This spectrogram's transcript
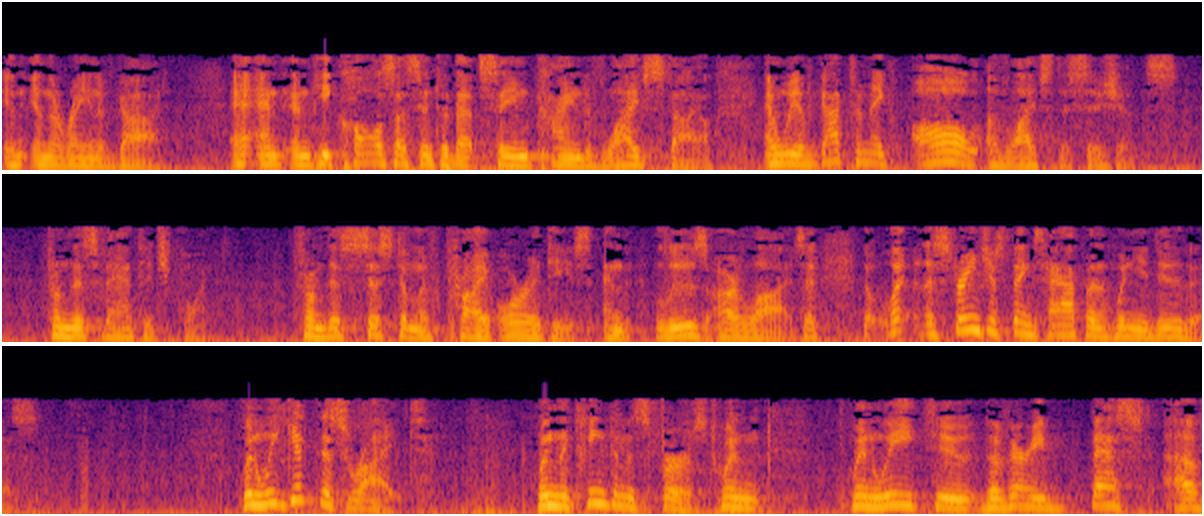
in, in the reign of God. And, and, and He calls us into that same kind of lifestyle. And we have got to make all of life's decisions from this vantage point, from this system of priorities, and lose our lives. And the, what, the strangest things happen when you do this. When we get this right, when the kingdom is first, when when we, to the very best of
